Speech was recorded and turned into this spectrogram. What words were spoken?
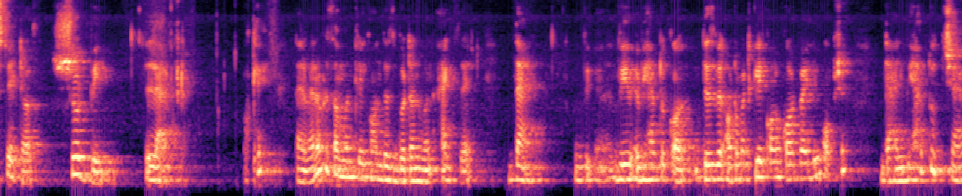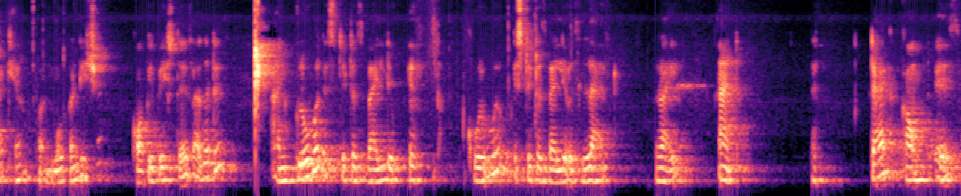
status. Should be left okay? Then whenever someone click on this button one exit then we, uh, we, we have to call this will automatically call got value option. Then we have to check here one more condition. Copy paste this as it is. And global status value if global status value is left right and the tag count is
